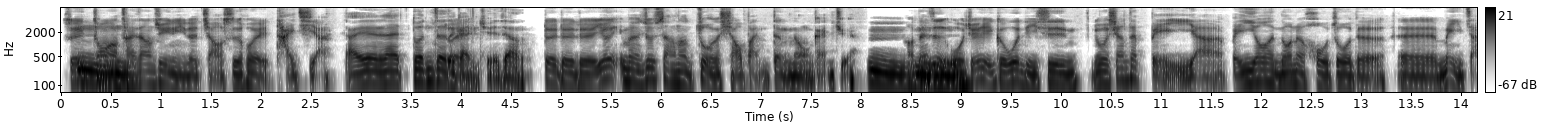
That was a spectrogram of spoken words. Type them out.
所以通常踩上去，你的脚是会抬起来，有点在蹲着的感觉，这样。对对对，因为没有就像那种坐的小板凳那种感觉。嗯，好，但是我觉得一个问题是，如果像在北宜啊，北宜有很多那个后座的呃妹仔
